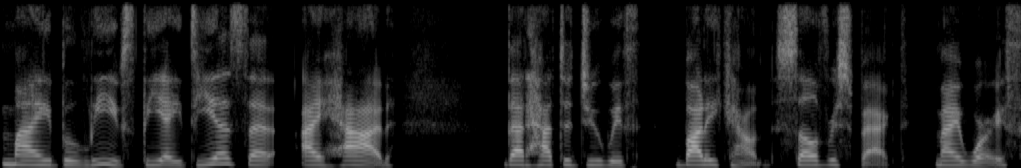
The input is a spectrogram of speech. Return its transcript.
my beliefs, the ideas that I had that had to do with body count, self respect, my worth,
